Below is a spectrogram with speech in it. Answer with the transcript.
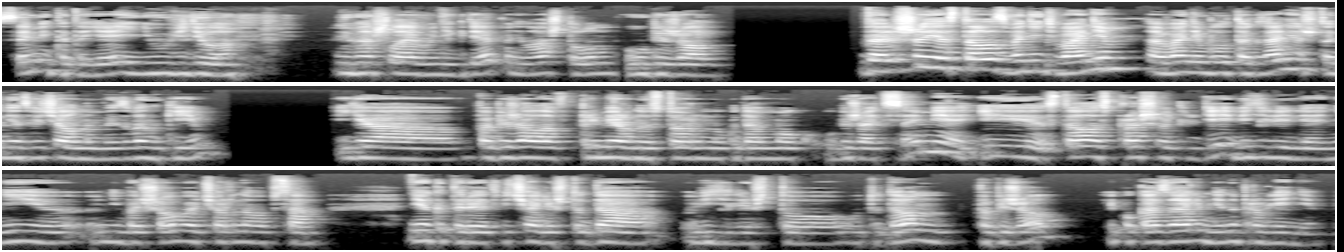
Сэмика-то я и не увидела. Не нашла его нигде, поняла, что он убежал. Дальше я стала звонить Ване, а Ваня был так занят, что не отвечал на мои звонки. Я побежала в примерную сторону, куда мог убежать Сэмми, и стала спрашивать людей, видели ли они небольшого черного пса. Некоторые отвечали, что да, видели, что вот туда он побежал, и показали мне направление.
